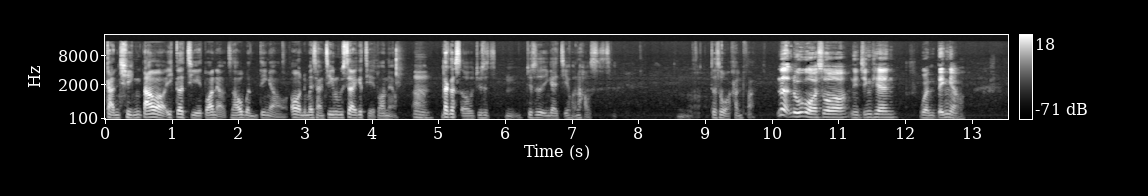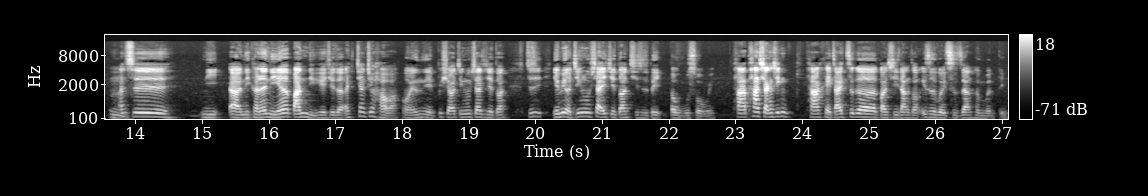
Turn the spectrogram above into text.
感情到了一个阶段了，然后稳定了，哦，你们想进入下一个阶段了，啊，嗯那个时候就是嗯，就是应该结婚的好时机。嗯，这是我看法。那如果说你今天稳定了，嗯，但是你啊、你可能你的伴侣也觉得，哎，这样就好啊，我们也不需要进入下一阶段，就是有没有进入下一阶段，其实都都无所谓。他他相信他可以在这个关系当中一直维持这样很稳定，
